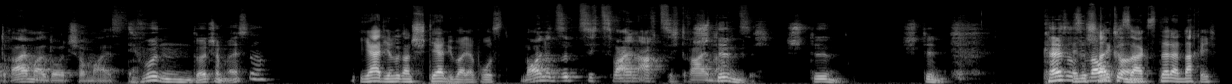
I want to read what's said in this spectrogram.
dreimal deutscher Meister. Die wurden deutscher Meister? Ja, die haben sogar einen Stern über der Brust. 79, 82, 83. Stimmt. Stimmt. Wenn du Schalke Kaiserslautern. sagst, ne, dann lach ich.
